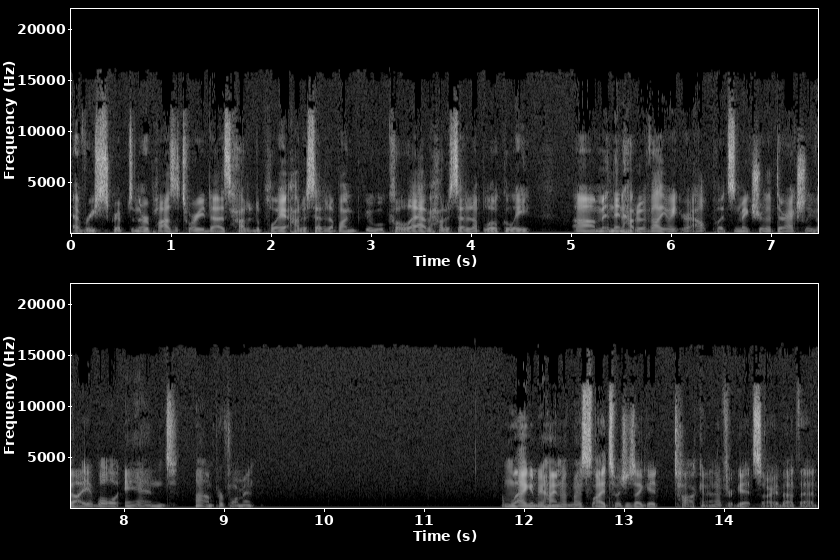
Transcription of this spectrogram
every script in the repository does, how to deploy it, how to set it up on Google Colab, how to set it up locally, um, and then how to evaluate your outputs and make sure that they're actually valuable and um, performant. I'm lagging behind with my slide switch as I get talking and I forget. Sorry about that.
